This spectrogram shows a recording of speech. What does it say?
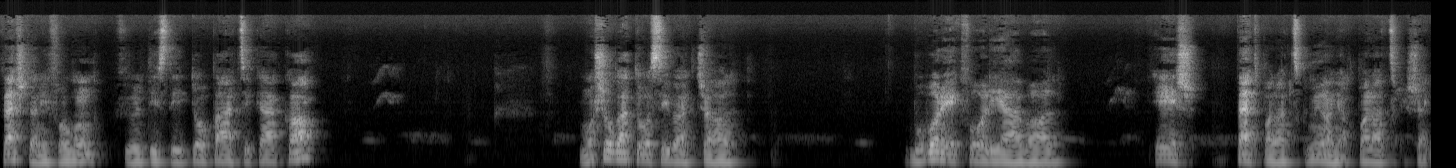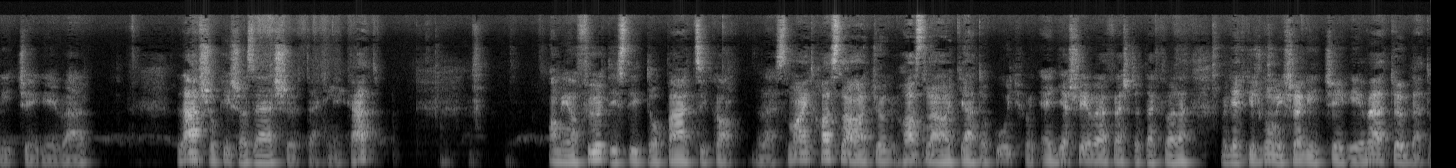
Festeni fogunk fültisztító pálcikákkal, mosogató szivacsal, buborékfóliával és PET palack, műanyag palack segítségével. Lássuk is az első technikát ami a fültisztító pálcika lesz. Majd használhatjátok úgy, hogy egyesével festetek vele, vagy egy kis gumi segítségével többet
